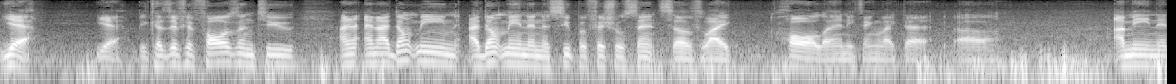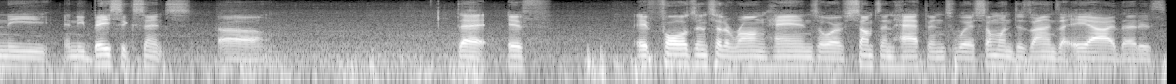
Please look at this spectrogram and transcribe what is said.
yeah, yeah. Because if it falls into, and, and I don't mean I don't mean in a superficial sense of like HAL or anything like that. Uh, I mean in the in the basic sense um, that if it falls into the wrong hands or if something happens where someone designs an AI that is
